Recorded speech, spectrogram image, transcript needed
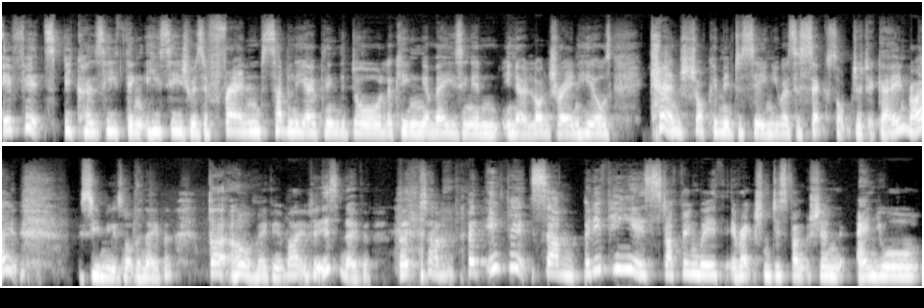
if it's because he think he sees you as a friend suddenly opening the door looking amazing in you know lingerie and heels can shock him into seeing you as a sex object again right assuming it's not the neighbour. But oh, maybe it might if it is a neighbour. But um, but if it's um, but if he is stuffing with erection dysfunction and you're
